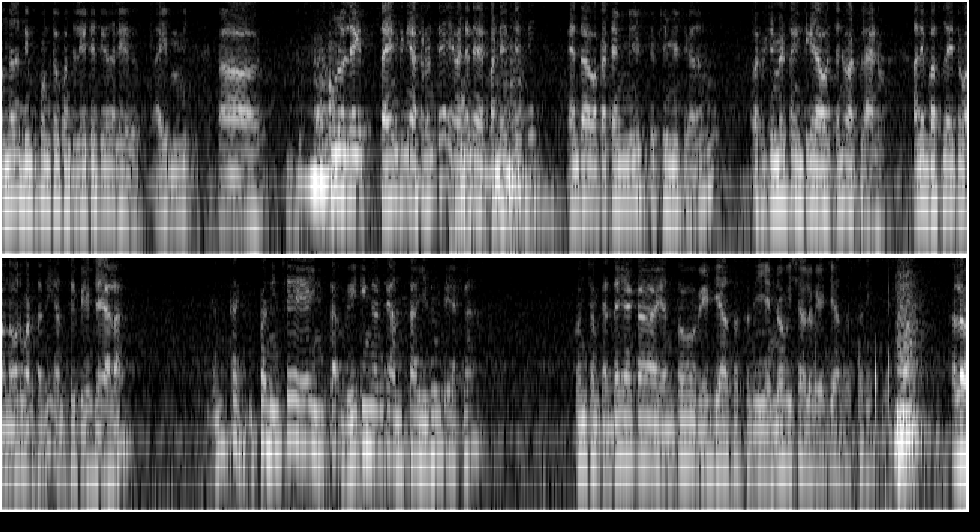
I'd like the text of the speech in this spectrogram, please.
అందరం దింపుకుంటూ కొంచెం లేట్ అయితే కదా లేదు. అవి స్కూల్ వదిలే టైంకి నీ అక్కడ ఉంటే వెంటనే బండి ఎక్కేసి ఎంత ఒక టెన్ మినిట్స్ ఫిఫ్టీన్ మినిట్స్ కదా ఒక ఫిఫ్టీన్ మినిట్స్ ఇంటికి రావచ్చని అని వాడి ప్లాన్. అదే బస్సులో అయితే వన్ అవర్ పడుతుంది ఎంతసేపు వెయిట్ చేయాలా? ఎంత ఇప్పటి నుంచే ఇంత వెయిటింగ్ అంటే అంత ఇది ఉంటే ఎట్లా? కొంచెం పెద్ద అయ్యాక ఎంతో వెయిట్ చేయాల్సి వస్తుంది ఎన్నో విషయాలు వెయిట్ చేయాల్సి వస్తుంది. హలో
